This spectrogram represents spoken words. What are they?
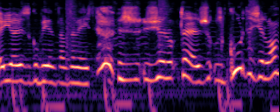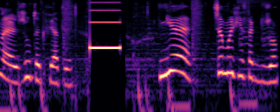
Ej, ja zgubiłem tam za miejsce. Zielo- te, kurde, zielone, żółte kwiaty. Nie! Czemu ich jest tak dużo?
